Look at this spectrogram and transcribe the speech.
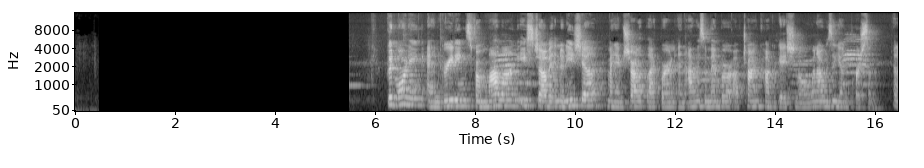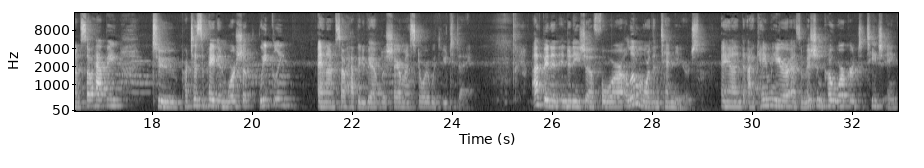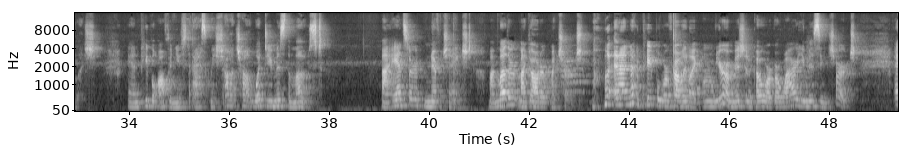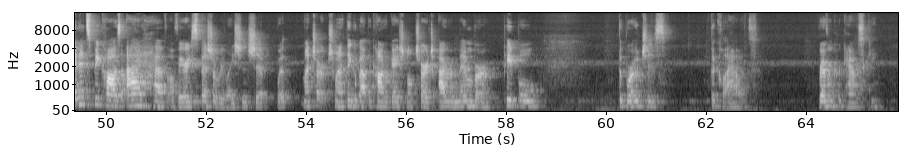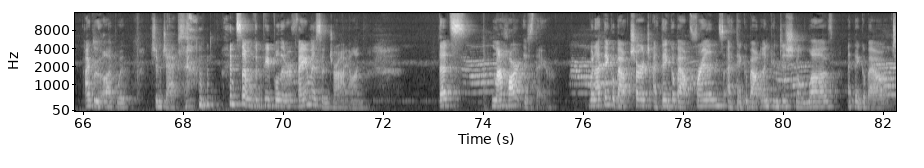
Good morning and greetings from Malang, East Java, Indonesia. My name is Charlotte Blackburn and I was a member of Tryon Congregational when I was a young person. And I'm so happy to participate in worship weekly and I'm so happy to be able to share my story with you today. I've been in Indonesia for a little more than 10 years and I came here as a mission co-worker to teach English. And people often used to ask me, Charlotte, Charlotte, what do you miss the most? My answer never changed. My mother, my daughter, my church. and I know people were probably like, mm, you're a mission co-worker, Why are you missing church? And it's because I have a very special relationship with my church. When I think about the congregational church, I remember people, the brooches, the clouds, Reverend Kurkowski. I grew up with Jim Jackson and some of the people that are famous in Tryon. That's, my heart is there. When I think about church, I think about friends, I think about unconditional love, I think about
